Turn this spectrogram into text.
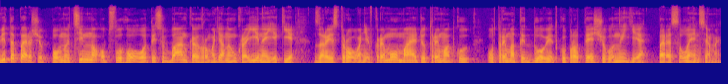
Відтепер, щоб повноцінно обслуговуватись у банках, громадяни України, які зареєстровані в Криму, мають отримати, довідку про те, що вони є переселенцями.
